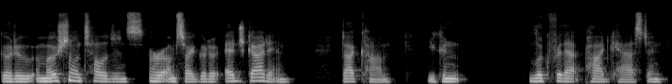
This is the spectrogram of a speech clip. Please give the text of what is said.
Go to emotional intelligence, or I'm sorry, go to edgegodin.com. You can look for that podcast and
